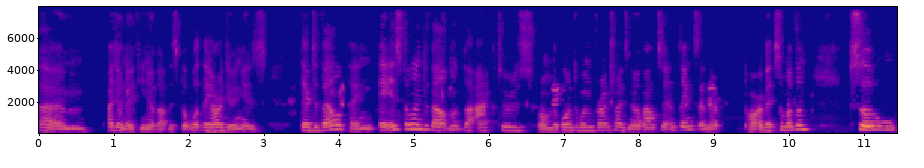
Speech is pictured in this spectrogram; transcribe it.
um, I don't know if you know about this, but what they are doing is they're developing. It is still in development, but actors from the Wonder Woman franchise know about it and things, and they're part of it. Some of them. So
